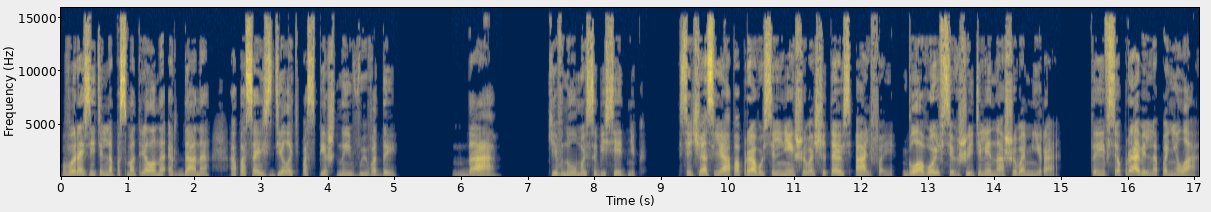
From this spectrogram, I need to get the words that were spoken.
Выразительно посмотрела на Эрдана, опасаясь сделать поспешные выводы. «Да», — кивнул мой собеседник. Сейчас я по праву сильнейшего считаюсь альфой, главой всех жителей нашего мира. Ты все правильно поняла.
